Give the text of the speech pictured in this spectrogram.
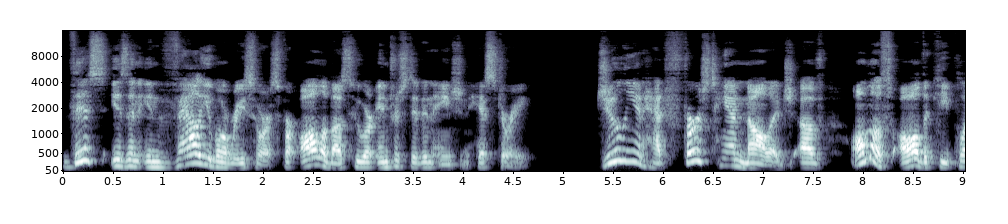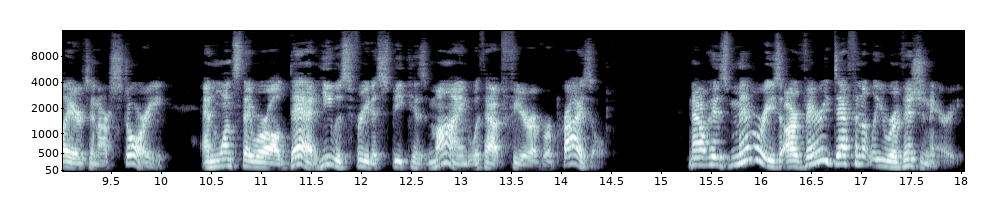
This is an invaluable resource for all of us who are interested in ancient history. Julian had first-hand knowledge of almost all the key players in our story, and once they were all dead, he was free to speak his mind without fear of reprisal. Now, his memories are very definitely revisionary,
